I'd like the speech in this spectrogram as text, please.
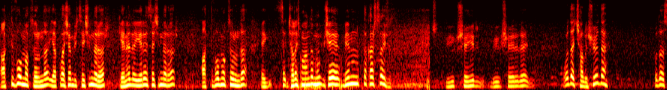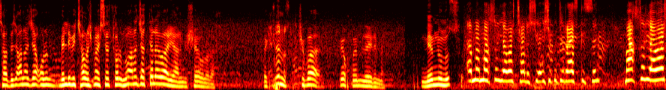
Aktif olmak zorunda. Yaklaşan bir seçimler var. Genel ve yerel seçimler var. Aktif olmak zorunda. E, çalışmalarında mı- şey, memnunlukla karşılaşıyoruz. Büyükşehir, Büyükşehir'de o da çalışıyor da o da sadece ana onun belli bir çalışma işte sorumlu ana caddeler var yani bir şey olarak. Memnun musun? Küba yok memnun değilim ben. Memnunuz. Ama Maksur Yavaş çalışıyor. işi gücü rast gitsin. Maksur Yavaş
